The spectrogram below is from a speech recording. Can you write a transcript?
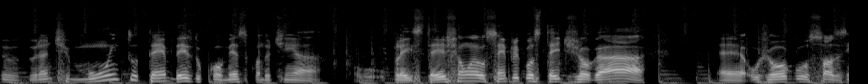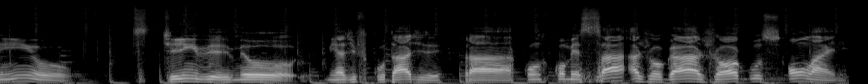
eu, durante muito tempo, desde o começo, quando eu tinha o PlayStation, eu sempre gostei de jogar é, o jogo sozinho. Tive meu, minha dificuldade para começar a jogar jogos online.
